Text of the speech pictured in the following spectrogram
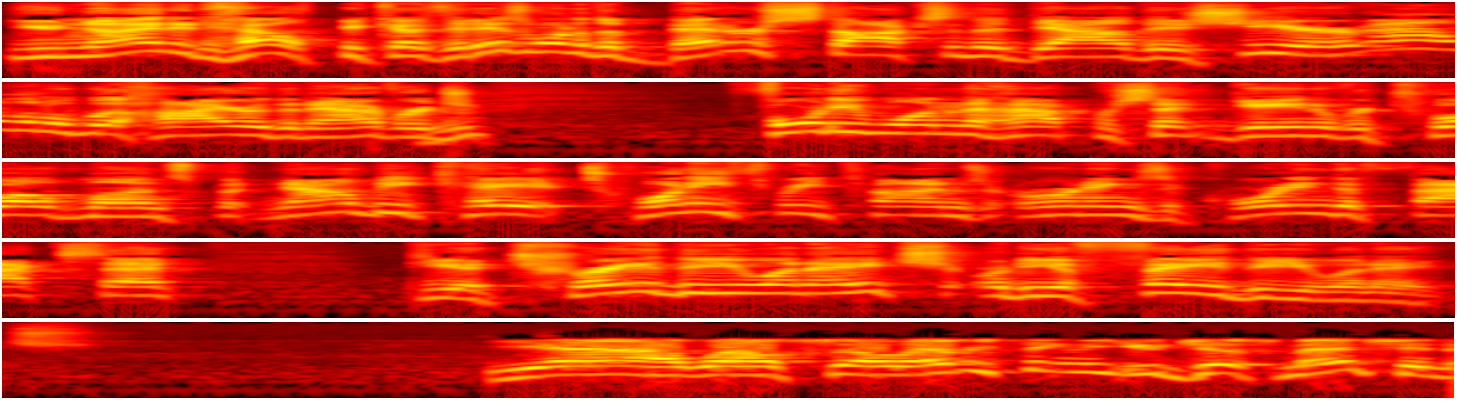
United Health, because it is one of the better stocks in the Dow this year, a little bit higher than average. Mm-hmm. 41.5% gain over 12 months, but now BK at 23 times earnings, according to FactSet. Do you trade the UNH or do you fade the UNH? Yeah, well, so everything that you just mentioned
